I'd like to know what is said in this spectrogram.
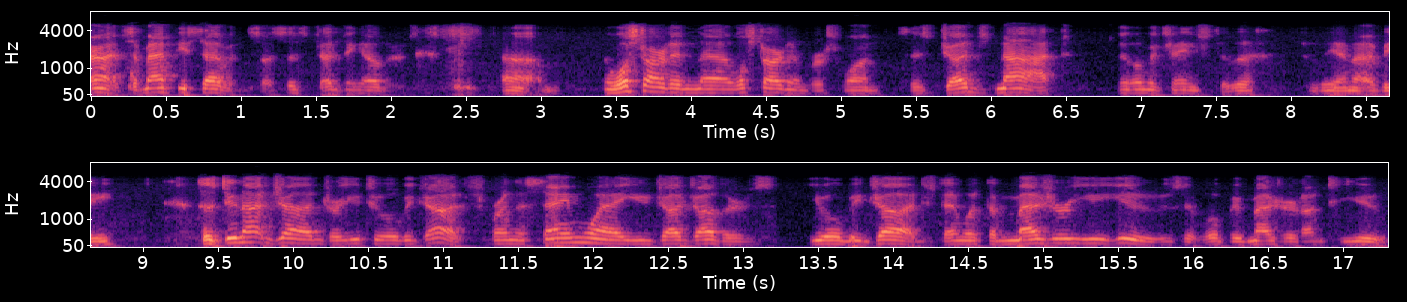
All right, so Matthew seven. So it says judging others. Um, and we'll start in uh, we'll start in verse one. It says, "Judge not." Let me change to the to the NIV. It says, "Do not judge, or you too will be judged. For in the same way you judge others, you will be judged, and with the measure you use, it will be measured unto you."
